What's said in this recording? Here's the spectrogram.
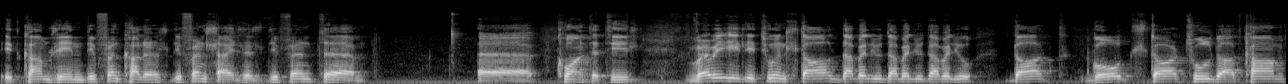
It comes in different colors, different sizes, different uh, uh quantities. Very easy to install. www.goldstartool.com.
